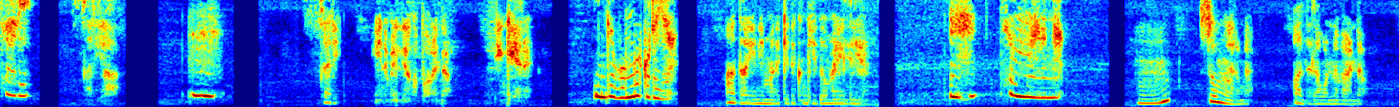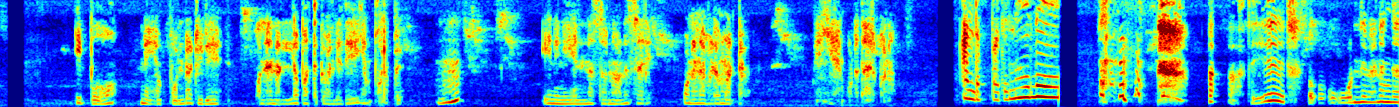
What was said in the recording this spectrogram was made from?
சரி. சரியா? சரி இனிமேல் நீங்க போக வேண்டாம் இங்கே இரு. இங்க உங்க கூடயா? அதான் இனி மறைக்கு இதுக்கு எதுவுமே இல்லையே. சும்மா இருங்க. ம், சும்மா இருங்க. அதெல்லாம் ஒண்ணு வேண்டாம். இப்போ நீ என் பொண்டாட்டிடி உன்னை நல்லா பார்த்துக்க வேண்டியதே என் பொறுப்பு. ம்? இனி நீ என்ன சொன்னாலும் சரி உன்னை நான் விட மாட்டேன். நீ என் கூட தான் இருக்கணும்? அந்த பதினேழு. அது ஒண்ணு வேணுங்க.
